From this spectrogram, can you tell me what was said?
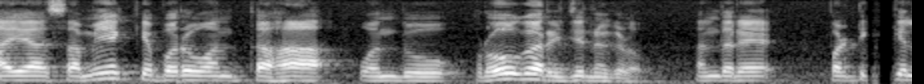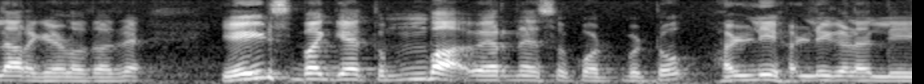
ಆಯಾ ಸಮಯಕ್ಕೆ ಬರುವಂತಹ ಒಂದು ರೋಗ ರುಜಿನಗಳು, ಅಂದರೆ ಪರ್ಟಿಕ್ಯುಲರ್ ಆಗಿ ಹೇಳೋದಾದರೆ ಏಡ್ಸ್ ಬಗ್ಗೆ ತುಂಬ ಅವೇರ್ನೆಸ್ ಕೊಟ್ಬಿಟ್ಟು ಹಳ್ಳಿ ಹಳ್ಳಿಗಳಲ್ಲಿ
